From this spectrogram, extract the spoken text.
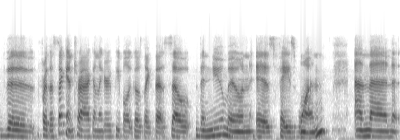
the for the second track and the group people it goes like this. So the new moon is phase one and then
